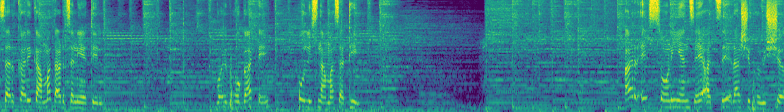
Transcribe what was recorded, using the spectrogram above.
सरकारी कामात अडचणी येतील. वैभव गाटे पोलीस नामासाठी आर एस सोनी यांचे आजचे राशी भविष्य.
